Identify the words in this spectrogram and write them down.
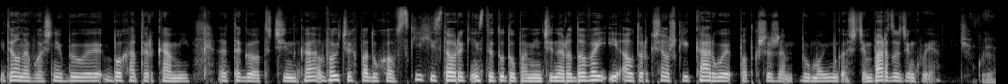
I to one właśnie były bohaterkami tego odcinka. Wojciech Paduchowski, historyk Instytutu Pamięci Narodowej i autor książki Karły pod krzyżem był moim gościem. Bardzo dziękuję. Dziękuję.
